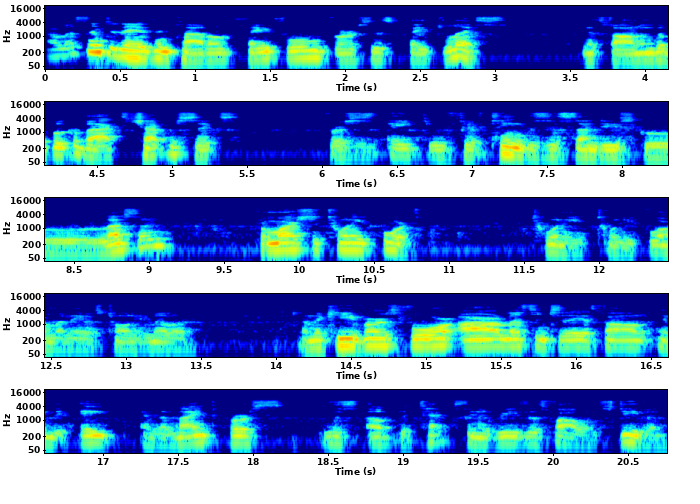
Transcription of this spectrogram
Our lesson today is entitled Faithful versus Faithless, and it's found in the book of Acts, chapter 6, verses 8 through 15. This is Sunday school lesson for March the 24th, 2024. My name is Tony Miller. And the key verse for our lesson today is found in the 8th and the ninth verses of the text, and it reads as follows Stephen,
